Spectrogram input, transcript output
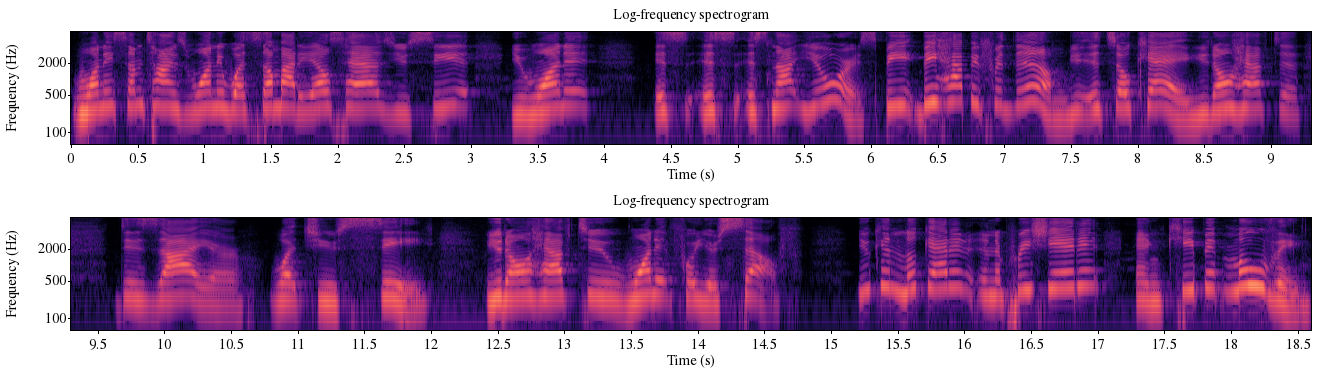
wanting sometimes wanting what somebody else has, you see it, you want it. It's, it's, it's not yours. Be, be happy for them. It's okay. You don't have to desire what you see. You don't have to want it for yourself. You can look at it and appreciate it and keep it moving.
